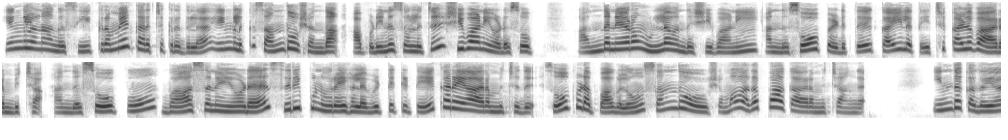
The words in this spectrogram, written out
எங்களை நாங்கள் சீக்கிரமே கரைச்சிக்கிறதுல எங்களுக்கு சந்தோஷம்தான். அப்படின்னு சொல்லிச்சு சிவானியோட சோப் அந்த நேரம் உள்ள வந்த சிவானி அந்த சோப் எடுத்து கையில தேய்ச்சி கழுவ ஆரம்பிச்சா. அந்த சோப்பும் வாசனையோட சிரிப்பு நுரைகளை விட்டுக்கிட்டே கரைய ஆரம்பிச்சது. சோப்பு டப்பாகளும் சந்தோஷமா அதை பார்க்க ஆரம்பிச்சாங்க. இந்த கதையை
